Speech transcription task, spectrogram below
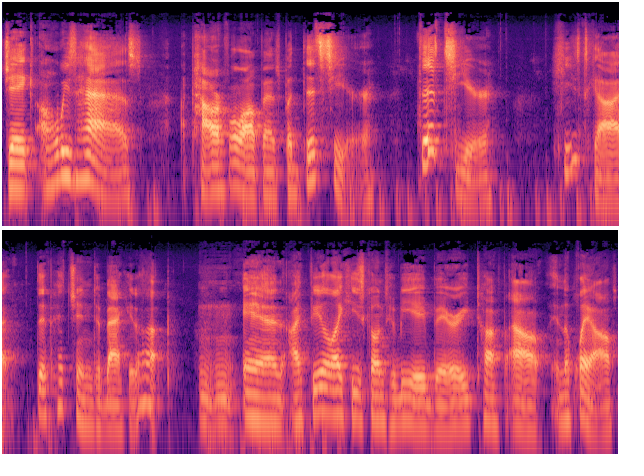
Jake always has a powerful offense, but this year, this year, he's got the pitching to back it up. Mm-hmm. And I feel like he's going to be a very tough out in the playoffs.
